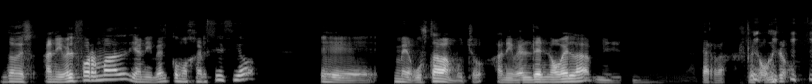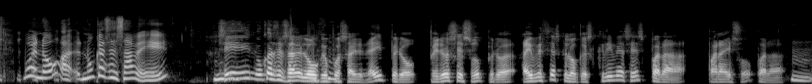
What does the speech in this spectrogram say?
Entonces, a nivel formal y a nivel como ejercicio, eh, me gustaba mucho. A nivel de novela, me, me aterra. Pero bueno, Bueno, nunca se sabe, ¿eh? sí, nunca se sabe luego qué puede salir de ahí, pero, pero es eso. Pero hay veces que lo que escribes es para, para eso, para, Hmm.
